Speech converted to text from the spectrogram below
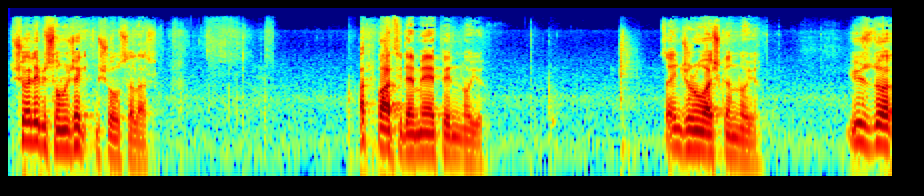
şöyle bir sonuca gitmiş olsalar. AK Parti ile MHP'nin oyu. Sayın Cumhurbaşkanı'nın oyu. Yüzde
